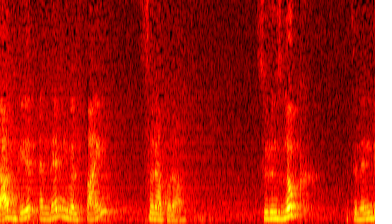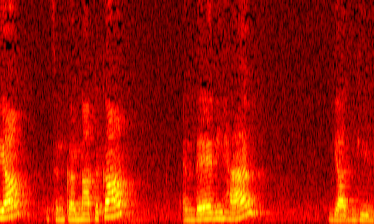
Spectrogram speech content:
Yadgir and then we will find Surapura. Students, look. It's in India. It's in Karnataka. And there we have Yadgir.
